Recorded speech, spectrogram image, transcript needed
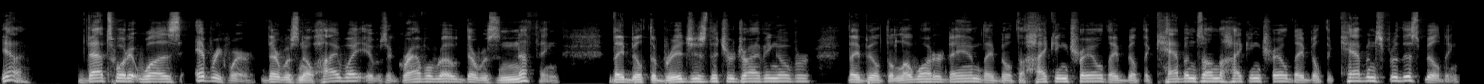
yeah. That's what it was everywhere. There was no highway. It was a gravel road. There was nothing. They built the bridges that you're driving over. They built the low water dam. They built the hiking trail. They built the cabins on the hiking trail. They built the cabins for this building.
